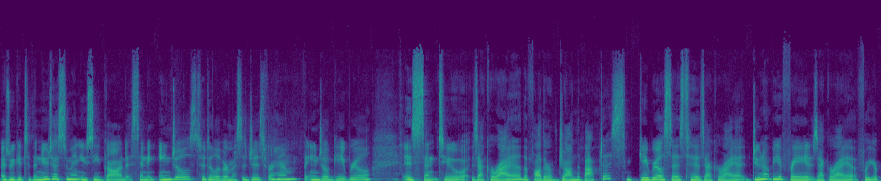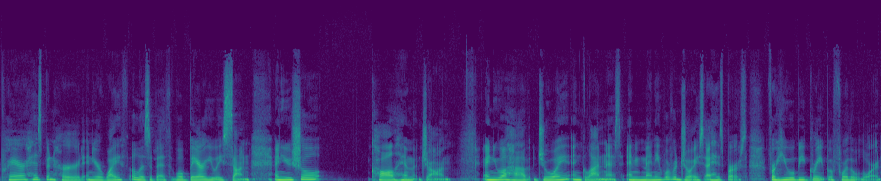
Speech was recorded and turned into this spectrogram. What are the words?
As we get to the New Testament, you see God sending angels to deliver messages for him. The angel Gabriel is sent to Zechariah, the father of John the Baptist. Gabriel says to Zechariah, Do not be afraid, Zechariah, for your prayer has been heard, and your wife Elizabeth will bear you a son, and you shall call him John. And you will have joy and gladness, and many will rejoice at his birth, for he will be great before the Lord.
